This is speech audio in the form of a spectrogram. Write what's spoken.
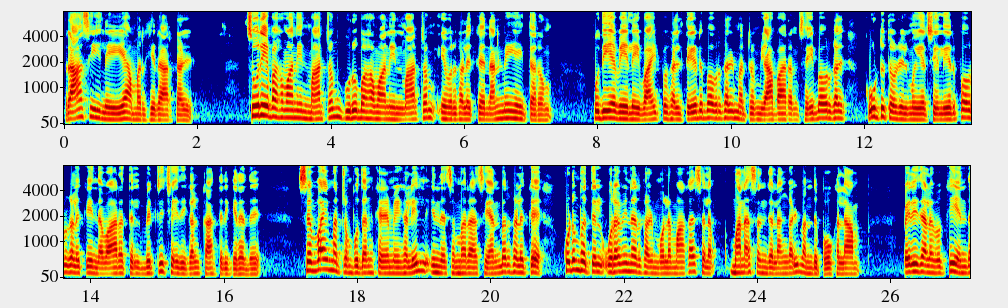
ராசியிலேயே அமர்கிறார்கள். சூரிய பகவானின் மாற்றம் குரு பகவானின் மாற்றம் இவர்களுக்கு நன்மையை தரும். புதிய வேலை வாய்ப்புகள் தேடுபவர்கள் மற்றும் வியாபாரம் செய்பவர்கள் கூட்டு தொழில் முயற்சியில் இருப்பவர்களுக்கு இந்த வாரத்தில் வெற்றி செய்திகள் காத்திருக்கிறது. செவ்வாய் மற்றும் புதன் கிழமைகளில் இந்த சிம்மராசி அன்பர்களுக்கு குடும்பத்தில் உறவினர்கள் மூலமாக சில மனசஞ்சலங்கள் வந்து போகலாம். பெரிதளவுக்கு எந்த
